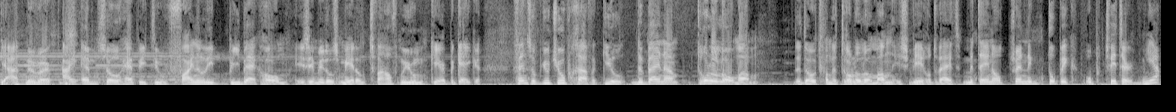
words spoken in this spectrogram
Ja, het nummer I Am So Happy To Finally Be Back Home... is inmiddels meer dan 12 miljoen keer bekeken. Fans op YouTube gaven Kiel de bijnaam Trolloloman. De dood van de Trolloloman is wereldwijd meteen al trending topic op Twitter. Ja,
